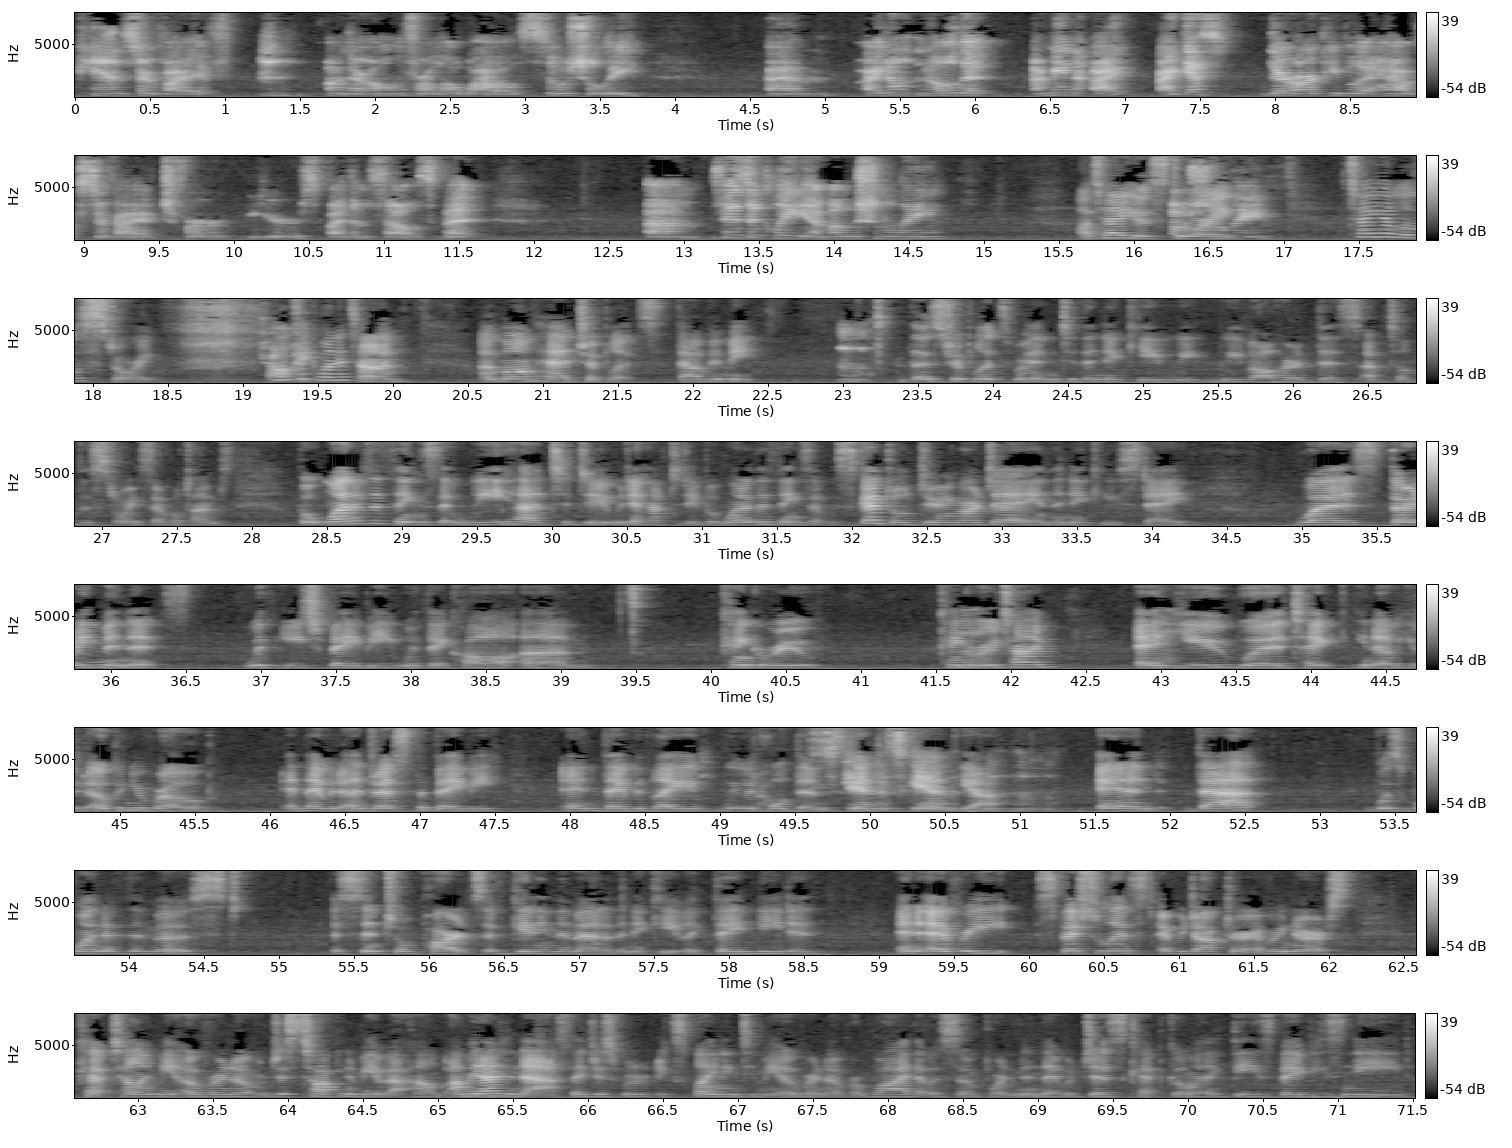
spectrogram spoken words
can survive on their own for a little while socially. Um, I don't know that. I mean, I I guess there are people that have survived for years by themselves, but um, physically, emotionally, I'll tell you a story. socially, I'll tell you a little story. tell Once me. upon a time, a mom had triplets. That would be me. Mm. Those triplets went into the NICU. We we've all heard this. I've told this story several times. But one of the things that we had to do, we didn't have to do, but one of the things that was scheduled during our day in the NICU stay was 30 minutes with each baby, what they call um, kangaroo kangaroo Mm. time. And Mm. you would take, you know, you'd open your robe and they would undress the baby and they would lay, we would hold them skin, to skin. Yeah. Mhm. And that was one of the most essential parts of getting them out of the NICU. Like they needed, and every specialist, every doctor, every nurse kept telling me over and over, just talking to me about how, I mean, I didn't ask, they just were explaining to me over and over why that was so important. And they would just kept going, like, these babies need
